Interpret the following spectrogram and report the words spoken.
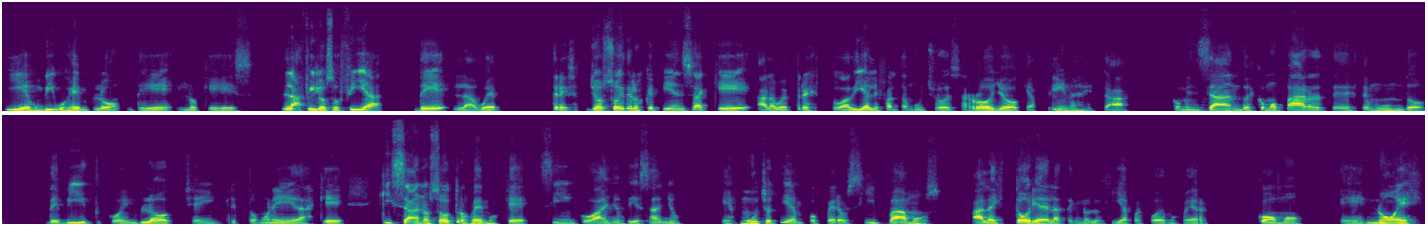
y es un vivo ejemplo de lo que es la filosofía de la web 3. Yo soy de los que piensa que a la web 3 todavía le falta mucho desarrollo, que apenas está comenzando, es como parte de este mundo de Bitcoin, blockchain, criptomonedas, que quizá nosotros vemos que 5 años, 10 años es mucho tiempo, pero si vamos a la historia de la tecnología, pues podemos ver cómo eh, no es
